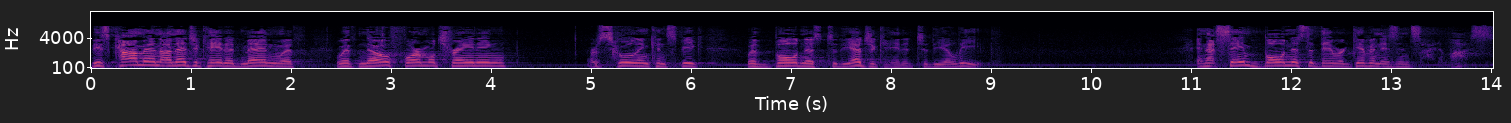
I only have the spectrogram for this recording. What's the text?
These common, uneducated men with, with no formal training, or schooling can speak with boldness to the educated, to the elite. And that same boldness that they were given is inside of us.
